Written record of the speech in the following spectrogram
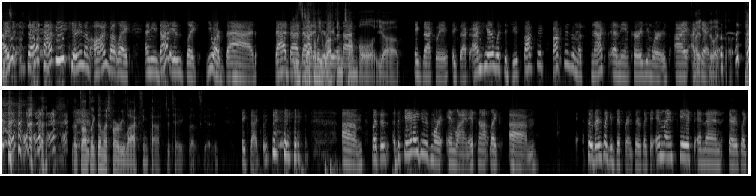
I was so happy cheering them on, but like I mean, that is like you are bad, bad, bad, bad. it's bad. definitely rough and that. tumble. Yeah. Exactly, exactly. I'm here with the juice boxes, boxes and the snacks and the encouraging words. I I can't. I, I like that. that sounds like the much more relaxing path to take. That's good. Exactly. um, but the the skate I do is more inline. It's not like um, so there's like a difference. There's like the inline skates, and then there's like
